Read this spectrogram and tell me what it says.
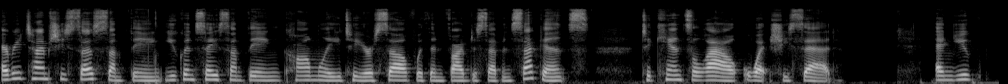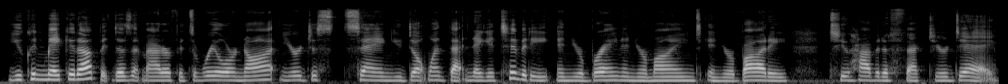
every time she says something, you can say something calmly to yourself within five to seven seconds to cancel out what she said. And you you can make it up. It doesn't matter if it's real or not. You're just saying you don't want that negativity in your brain, in your mind, in your body to have it affect your day.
